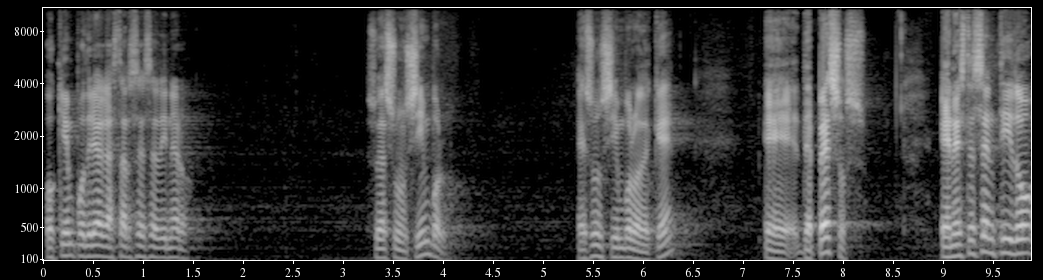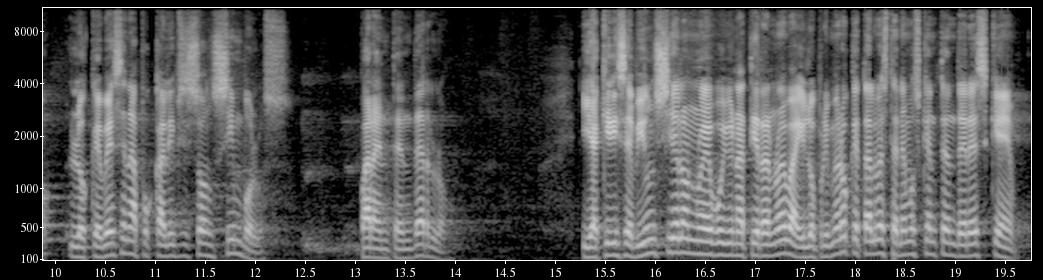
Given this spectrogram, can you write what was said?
¿O quién podría gastarse ese dinero? Eso es un símbolo. ¿Es un símbolo de qué? Eh, de pesos. En este sentido, lo que ves en Apocalipsis son símbolos para entenderlo. Y aquí dice, vi un cielo nuevo y una tierra nueva. Y lo primero que tal vez tenemos que entender es que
